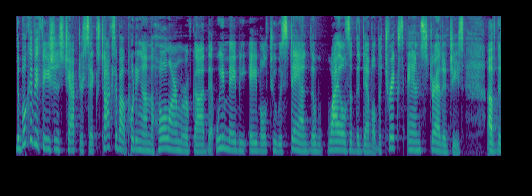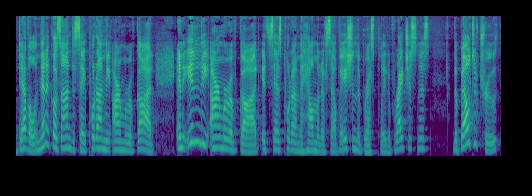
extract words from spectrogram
The book of Ephesians, chapter 6, talks about putting on the whole armor of God that we may be able to withstand the wiles of the devil, the tricks and strategies of the devil. And then it goes on to say, put on the armor of God. And in the armor of God, it says, put on the helmet of salvation, the breastplate of righteousness, the belt of truth,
